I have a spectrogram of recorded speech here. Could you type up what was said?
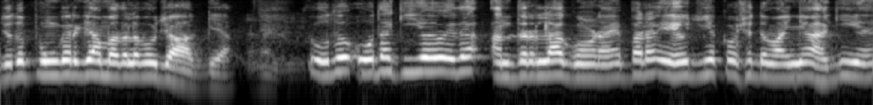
ਜਦੋਂ ਪੁੰਗਰ ਗਿਆ ਮਤਲਬ ਉਹ ਜਾਗ ਗਿਆ। ਉਹਦਾ ਉਹਦਾ ਕੀ ਹੈ ਇਹਦਾ ਅੰਦਰਲਾ ਗੁਣ ਹੈ ਪਰ ਇਹੋ ਜਿਹੀਆਂ ਕੁਝ ਦਵਾਈਆਂ ਹੈਗੀਆਂ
